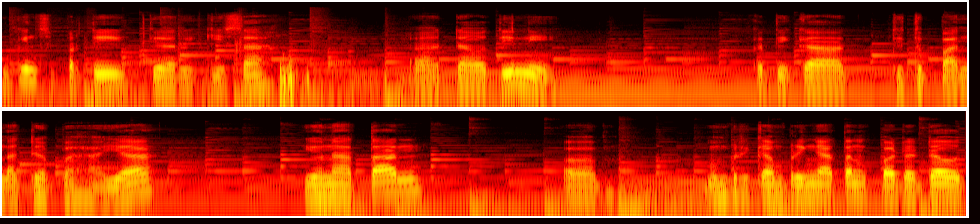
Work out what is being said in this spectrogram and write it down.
Mungkin seperti dari kisah uh, Daud ini. Ketika di depan ada bahaya, Yonatan uh, memberikan peringatan kepada Daud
